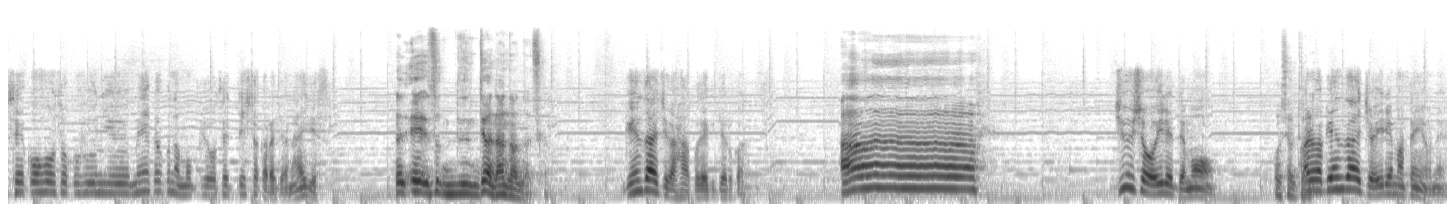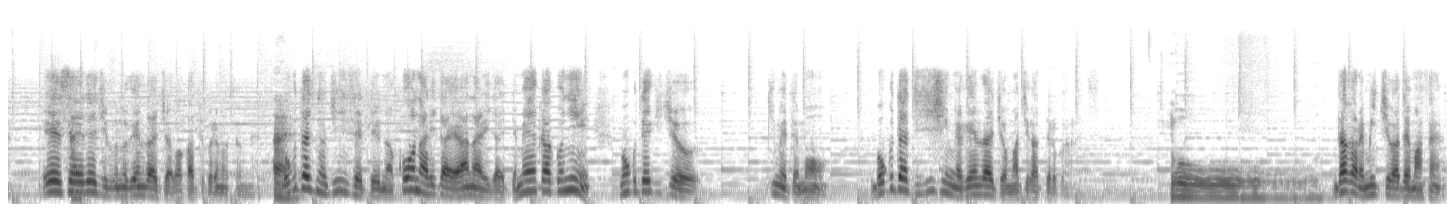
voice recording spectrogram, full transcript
成功法則風にいう明確な目標を設定したからじゃないです。えそでは何なんですか？現在地が把握できてるからです。あ住所を入れても、あれは現在地を入れませんよね。衛星で自分の現在地は分かってくれますよね、はい、僕たちの人生っていうのはこうなりたい、ああなりたいって明確に目的地を決めても僕たち自身が現在地を間違ってるからです。だから道は出ません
